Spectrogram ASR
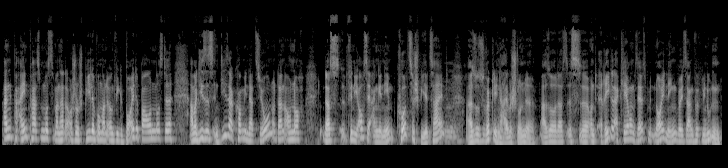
einpassen musste. Man hatte auch schon Spiele, wo man irgendwie Gebäude bauen musste. Aber dieses in dieser Kombination und dann auch noch, das finde ich auch sehr angenehm, kurze Spielzeit. Mhm. Also es ist wirklich eine halbe Stunde. Also das ist, äh, und Regelerklärung selbst mit Neulingen würde ich sagen fünf Minuten.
